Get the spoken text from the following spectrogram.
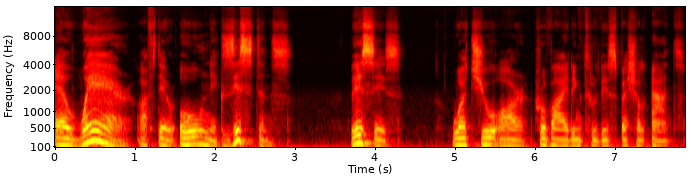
aware of their own existence. This is what you are providing through this special ant.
